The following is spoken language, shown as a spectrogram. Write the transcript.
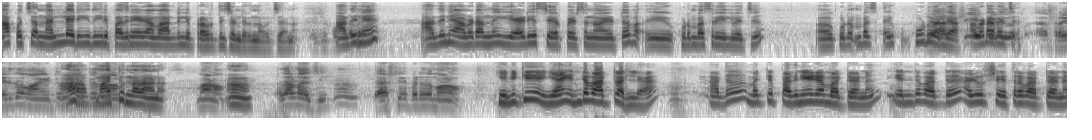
ആ കൊച്ച നല്ല രീതിയിൽ പതിനേഴാം വാർഡിൽ പ്രവർത്തിച്ചുകൊണ്ടിരുന്ന കൊച്ചാണ്. അതിനെ അതിനെ അവിടെ നിന്ന് ഈ എ ഡി എസ് ചെയർപേഴ്സണുമായിട്ട് ഈ കുടുംബശ്രീയിൽ വെച്ച് കുടുംബ കൂടുമല്ല അവിടെ വെച്ച് ആ മാറ്റുന്നതാണ് ആണോ ആ. അതാണോ ചേച്ചി? രാഷ്ട്രീയപ്പെടുത്തമാണോ എനിക്ക് ഞാൻ എന്റെ വാർട്ടല്ല അത് മറ്റ് പതിനേഴാം വാർഡാണ്. എന്റെ വാർട്ട് അഴൂർ ക്ഷേത്ര വാർഡാണ്.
